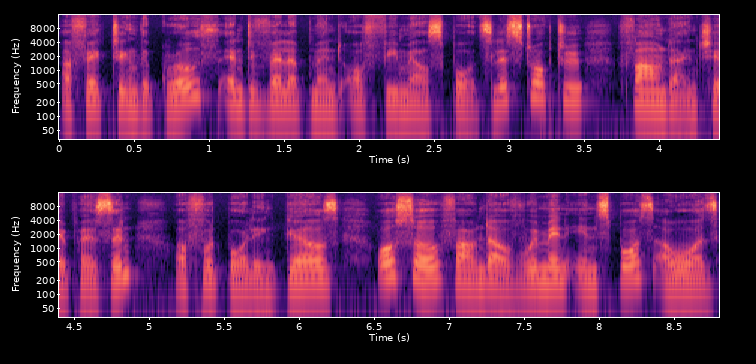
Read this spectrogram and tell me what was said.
affecting the growth and development of female sports. Let's talk to founder and chairperson of Futballing Girls, also founder of Women in Sports Awards,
